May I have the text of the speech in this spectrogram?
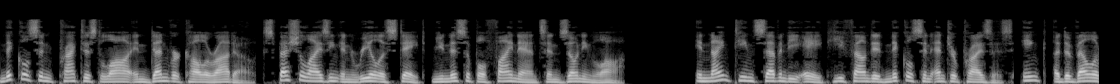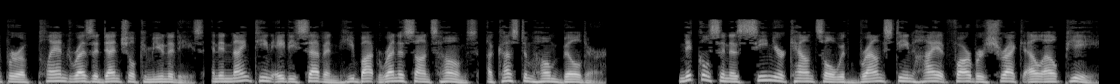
Nicholson practiced law in Denver, Colorado, specializing in real estate, municipal finance and zoning law. In 1978 he founded Nicholson Enterprises, Inc., a developer of planned residential communities, and in 1987 he bought Renaissance Homes, a custom home builder. Nicholson is senior counsel with Brownstein Hyatt Farber Schreck LLP.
